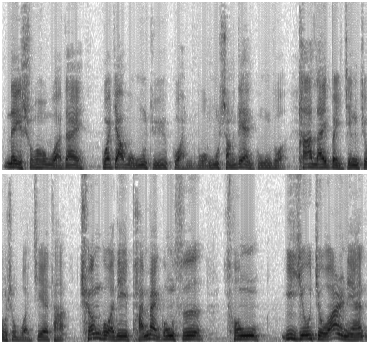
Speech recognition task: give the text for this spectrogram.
那时候我在国家文物局管文物商店工作，他来北京就是我接他。全国的拍卖公司从一九九二年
